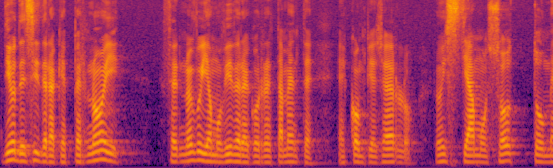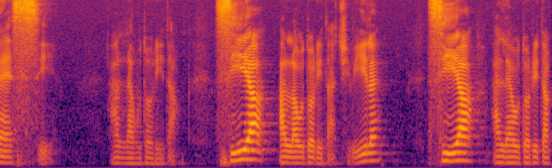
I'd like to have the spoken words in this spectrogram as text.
Dio desidera che per noi, se noi vogliamo vivere correttamente e compiacerlo, noi stiamo sottomessi all'autorità, sia all'autorità civile, sia alle autorità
